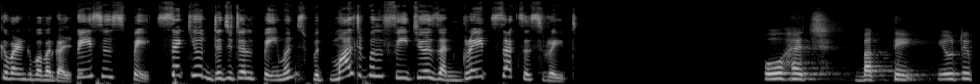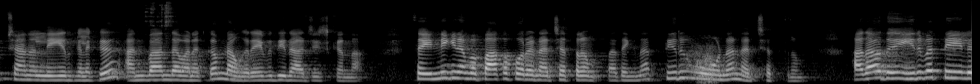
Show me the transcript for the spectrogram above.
உங்களுக்கு வழங்குபவர்கள். Paces Pay secure digital payment with multiple features and great success rate ஓஹெச் பக்தி யூடியூப் சேனல் நேயர்களுக்கு அன்பார்ந்த வணக்கம். நான் உங்கள் ரேவதி ராஜேஷ் கண்ணா. ஸோ இன்றைக்கி நம்ம பார்க்க போகிற நட்சத்திரம் பார்த்தீங்கன்னா திருவோண நட்சத்திரம். அதாவது இருபத்தேழு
